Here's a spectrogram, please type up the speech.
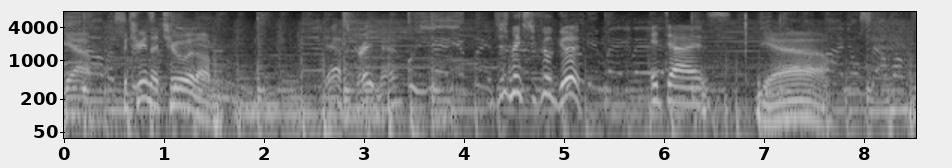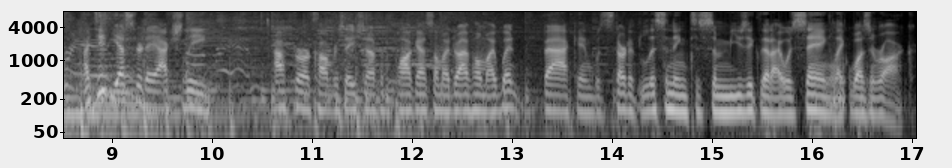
yeah. Between the two of them. Yeah, it's great, man. It just makes you feel good. It does. Yeah. I did yesterday actually. After our conversation, after the podcast on my drive home, I went back and was started listening to some music that I was saying like wasn't rock,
